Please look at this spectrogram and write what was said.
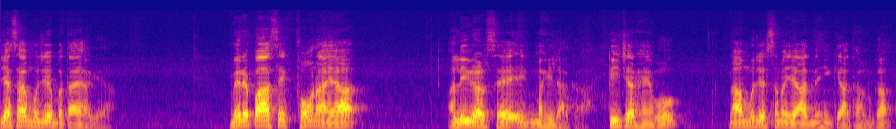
जैसा मुझे बताया गया। मेरे पास एक फ़ोन आया, अलीगढ़ से एक महिला का। टीचर हैं वो। नाम मुझे समय याद नहीं क्या था उनका।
